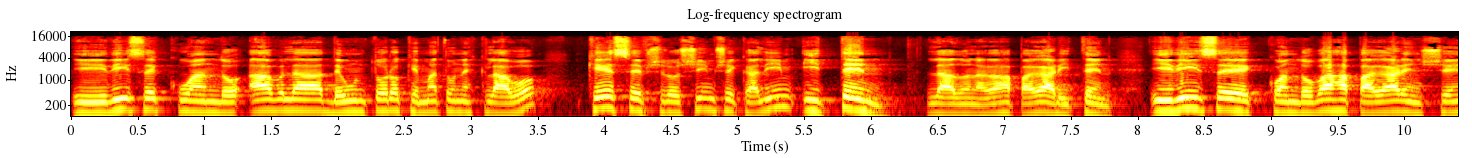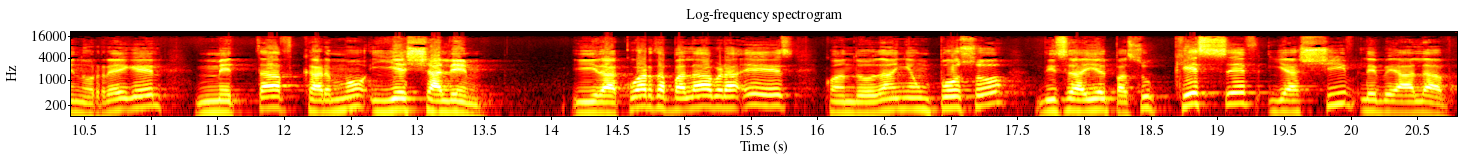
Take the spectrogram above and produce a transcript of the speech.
Y dice cuando habla de un toro que mata a un esclavo, kesef shloshim shekalim y ten, la dona vas a pagar y ten. Y dice cuando vas a pagar en shen o regel, metav karmo yeshalem y la cuarta palabra es cuando daña un pozo, dice ahí el pasuk, Kesef Yashiv Lebealav.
